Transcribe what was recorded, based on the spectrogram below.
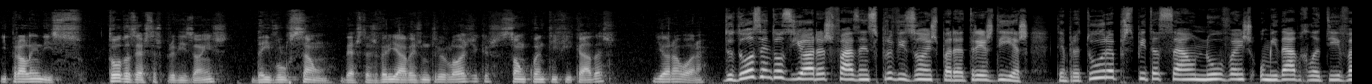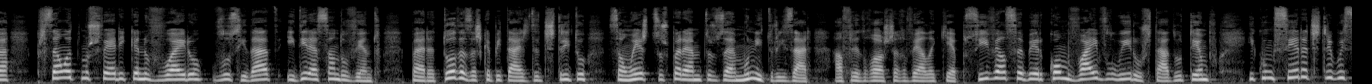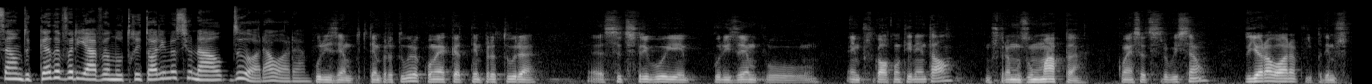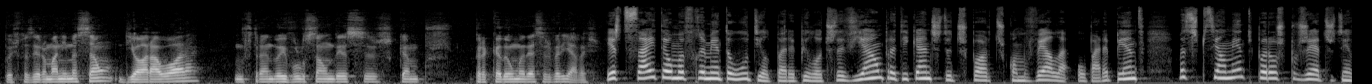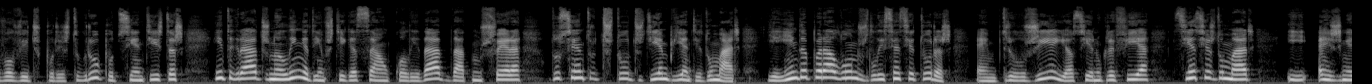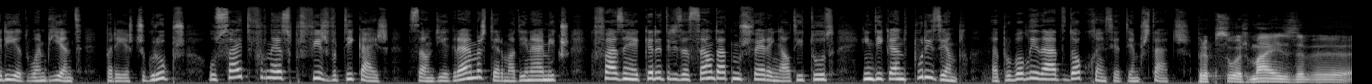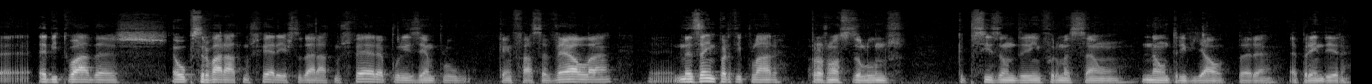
E, para além disso, todas estas previsões da evolução destas variáveis meteorológicas são quantificadas de hora a hora. De 12 em 12 horas fazem-se previsões para três dias. Temperatura, precipitação, nuvens, umidade relativa, pressão atmosférica, nevoeiro, velocidade e direção do vento. Para todas as capitais de distrito, são estes os parâmetros a monitorizar. Alfredo Rocha revela que é possível saber como vai evoluir o estado do tempo e conhecer a distribuição de cada variável no território nacional de hora a hora. Por exemplo, de temperatura, como é que a temperatura eh, se distribui, por exemplo, em Portugal continental. Mostramos um mapa com essa distribuição de hora a hora e podemos depois fazer uma animação de hora a hora mostrando a evolução desses campos para cada uma dessas variáveis. Este site é uma ferramenta útil para pilotos de avião, praticantes de desportos como vela ou parapente, mas especialmente para os projetos desenvolvidos por este grupo de cientistas integrados na linha de investigação Qualidade da Atmosfera do Centro de Estudos de Ambiente e do Mar e ainda para alunos de licenciaturas em Meteorologia e Oceanografia, Ciências do Mar e Engenharia do Ambiente. Para estes grupos, o site fornece perfis verticais. São diagramas termodinâmicos que fazem a caracterização da atmosfera em altitude, indicando, por exemplo, a probabilidade de ocorrência de tempestades. Para pessoas mais uh, habituadas a observar a atmosfera e a estudar a atmosfera, por exemplo, quem faça vela, uh, mas em particular para os nossos alunos que precisam de informação não trivial para aprender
